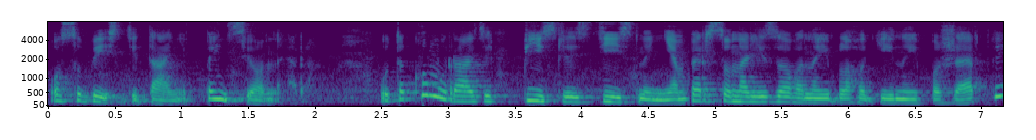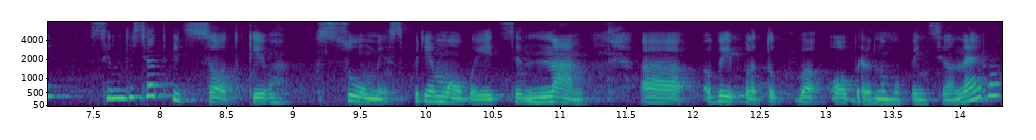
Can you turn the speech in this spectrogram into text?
особисті дані пенсіонера. У такому разі, після здійснення персоналізованої благодійної пожертви, 70% суми спрямовується на е, виплату обраному пенсіонеру,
